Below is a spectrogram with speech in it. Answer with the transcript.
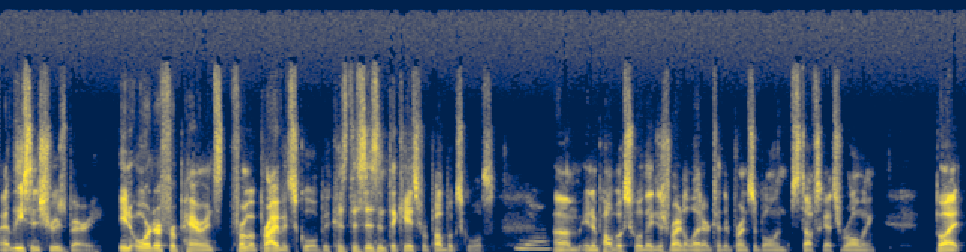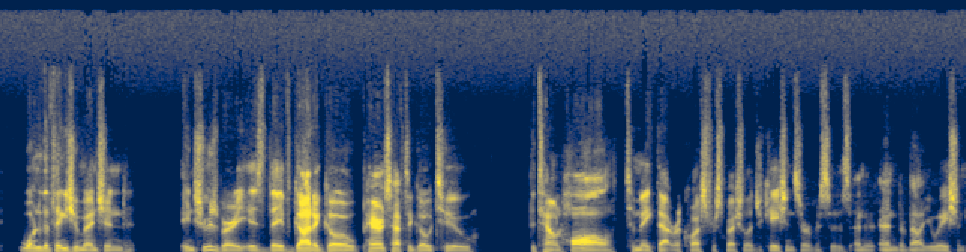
at least in Shrewsbury, in order for parents from a private school, because this isn't the case for public schools. Yeah. Um, in a public school, they just write a letter to the principal and stuff gets rolling. But one of the things you mentioned in Shrewsbury is they've got to go. Parents have to go to the town hall to make that request for special education services and and evaluation.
